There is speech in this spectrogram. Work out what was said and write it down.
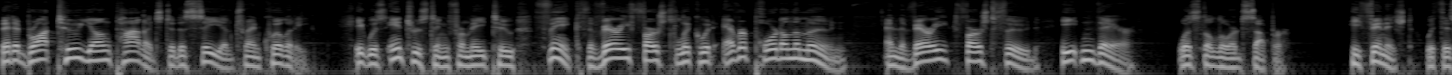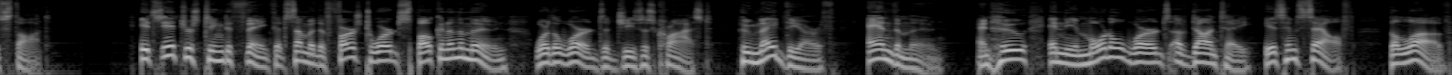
that had brought two young pilots to the sea of tranquility. It was interesting for me to think the very first liquid ever poured on the moon and the very first food eaten there was the Lord's Supper. He finished with this thought. It's interesting to think that some of the first words spoken on the moon were the words of Jesus Christ, who made the earth and the moon and who, in the immortal words of Dante, is himself the love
